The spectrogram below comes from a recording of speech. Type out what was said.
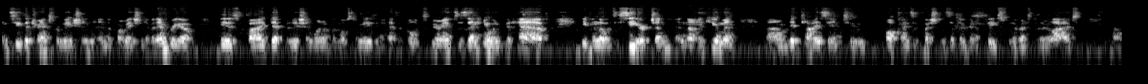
and see the transformation and the formation of an embryo is by definition one of the most amazing ethical experiences anyone could have, even though it's a sea urchin and not a human. Um, it ties into all kinds of questions that they're going to face for the rest of their lives. Um,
